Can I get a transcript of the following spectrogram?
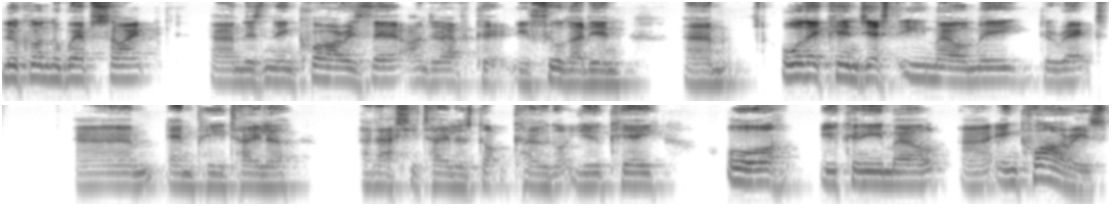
look on the website. Um, there's an inquiries there under advocate. You fill that in, um, or they can just email me direct, um, MP Taylor at ashleytaylors.co.uk, or you can email uh, inquiries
